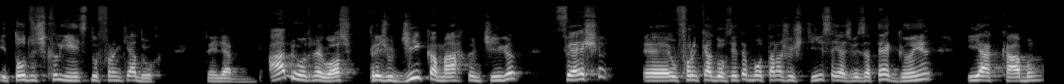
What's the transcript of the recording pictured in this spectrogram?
e todos os clientes do franqueador. Então, ele abre um outro negócio, prejudica a marca antiga, fecha, é, o franqueador tenta botar na justiça e às vezes até ganha e acabam,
